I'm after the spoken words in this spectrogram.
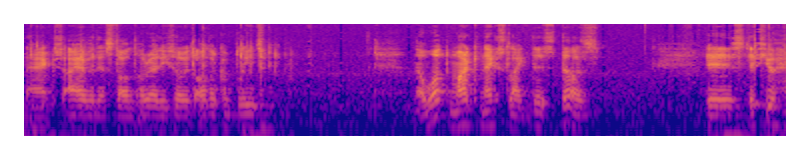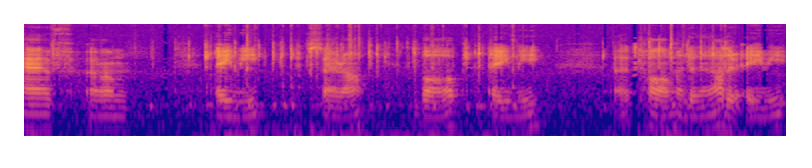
next. I have it installed already so it auto completes. Now what mark next like this does is if you have um, Amy, Sarah, Bob, Amy, uh, Tom and then another Amy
